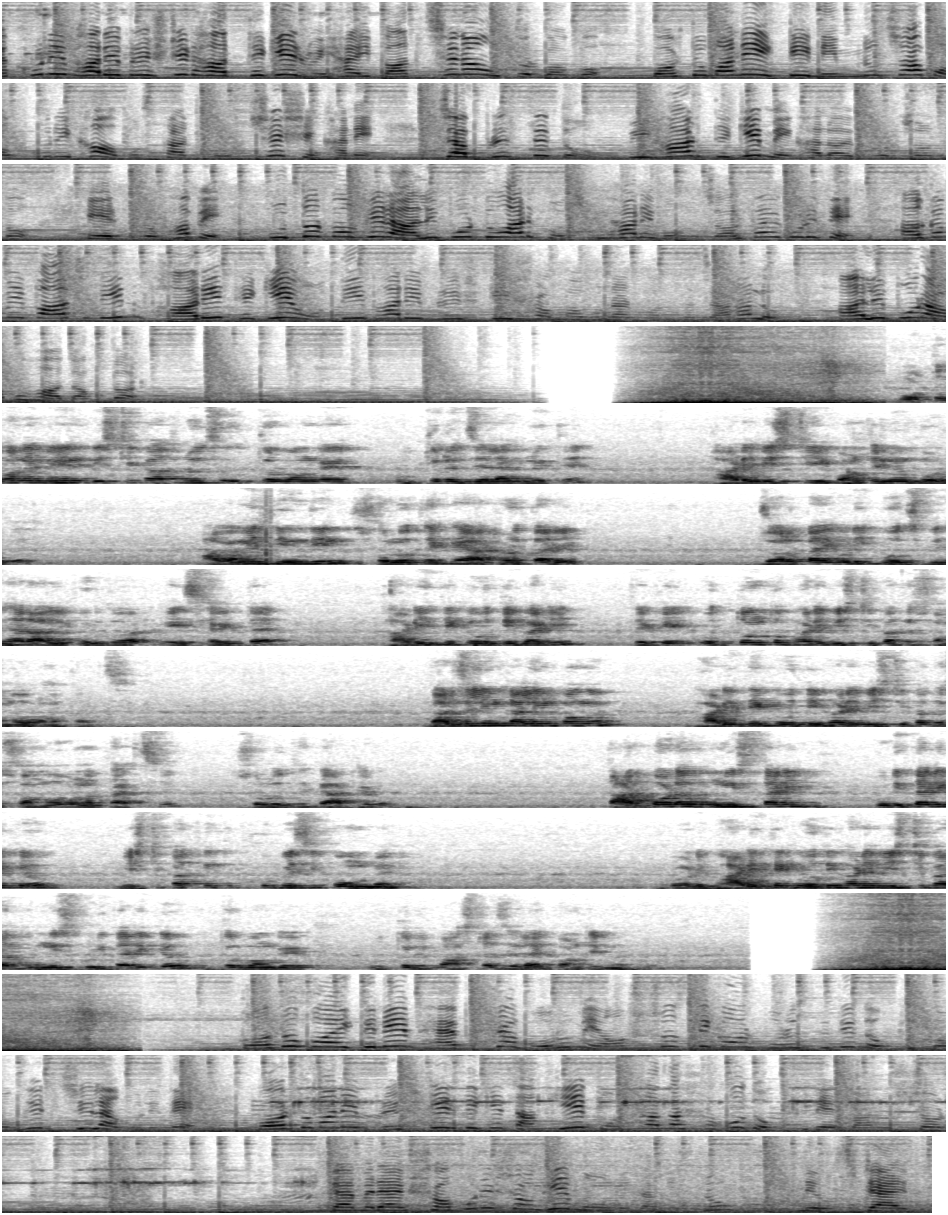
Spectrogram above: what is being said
এখনই ভারী বৃষ্টির হাত থেকে রেহাই পাচ্ছে না উত্তরবঙ্গ। বর্তমানে একটি নিম্নচাপ অক্ষরেখা অবস্থান করছে সেখানে, যা বিস্তৃত বিহার থেকে মেঘালয় পর্যন্ত। এর প্রভাবে উত্তরবঙ্গের আলিপুরদুয়ার, কোচবিহার এবং জলপাইগুড়িতে আগামী পাঁচ দিন ভারী থেকে অতি ভারী বৃষ্টির সম্ভাবনার কথা জানালো আলিপুর আবহাওয়া দপ্তর। বর্তমানে মেন বৃষ্টিপাত রয়েছে উত্তরবঙ্গের উত্তরের জেলাগুলিতে। ভারী বৃষ্টি কন্টিনিউ করবে। আগামী তিন দিন, ষোলো থেকে আঠেরো তারিখ, জলপাইগুড়ি, কোচবিহার, আলিপুরদুয়ার এই সাইডটায় ভারী থেকে অতি ভারী থেকে অত্যন্ত ভারী বৃষ্টিপাতের সম্ভাবনা থাকছে। দার্জিলিং কালিম্পংয়ে ভারী থেকে অতি ভারী বৃষ্টিপাতের সম্ভাবনা থাকছে, ষোলো থেকে আঠেরো। তারপরেও উনিশ তারিখ, কুড়ি তারিখেও বৃষ্টিপাত কিন্তু খুব বেশি কমবে না। মোটামুটি ভারী থেকে অতি ভারী বৃষ্টিপাত উনিশ কুড়ি তারিখেও উত্তরবঙ্গের উত্তরের পাঁচটা জেলায় কন্টিনিউ করবে। গত কয়েকদিনে ভ্যাবসা গরমে অস্বস্তিকর পরিস্থিতি দক্ষিণবঙ্গের জেলাগুলিতে। বর্তমানে বৃষ্টির দিকে তাকিয়ে কলকাতা সহ দক্ষিণের মানুষজন। ক্যামেরায় স্বপনের সঙ্গে মৌমিতা মিত্র, নিউজ টাইম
